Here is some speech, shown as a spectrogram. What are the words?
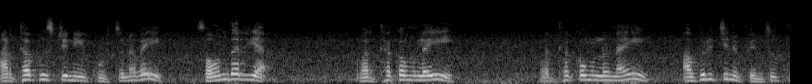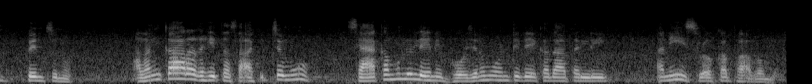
అర్ధపుష్టిని కూర్చునవై సౌందర్య వర్ధకములై వర్ధకములనై అభిరుచిని పెంచు పెంచును. అలంకారరహిత సాహిత్యము శాకములు లేని భోజనము వంటిదే కదా తల్లి. అని ఈ శ్లోక భావము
